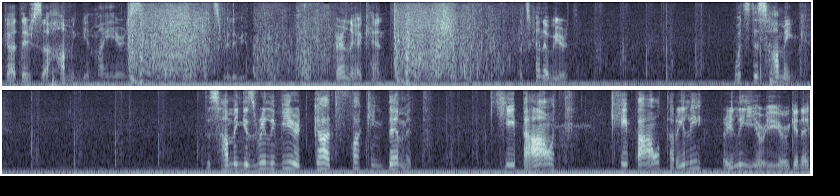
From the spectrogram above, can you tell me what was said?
God, there's a humming in my ears. It. It's really weird. Apparently I can't. That's kind of weird. What's this humming? This humming is really weird. God fucking damn it. Keep out. Keep out. Really? Really? You're, you're gonna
